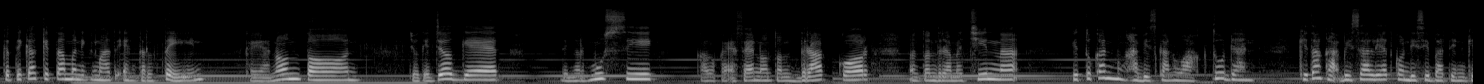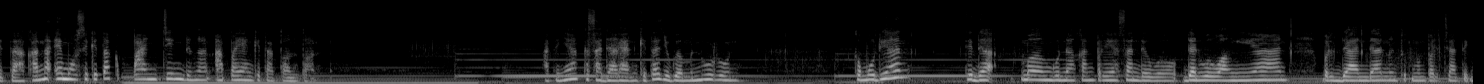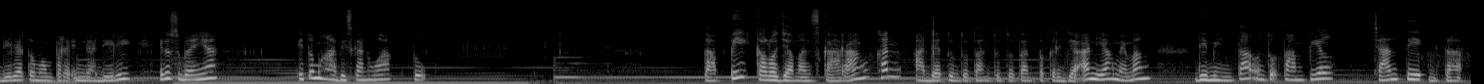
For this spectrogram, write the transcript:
Ketika kita menikmati entertain, kayak nonton, joget-joget, dengar musik, kalau kayak saya nonton drakor, nonton drama Cina, itu kan menghabiskan waktu dan kita nggak bisa lihat kondisi batin kita karena emosi kita kepancing dengan apa yang kita tonton. Artinya kesadaran kita juga menurun. Kemudian tidak menggunakan perhiasan dan wewangian, berdandan untuk mempercantik diri atau memperindah diri, itu sebenarnya itu menghabiskan waktu tapi kalau zaman sekarang kan ada tuntutan-tuntutan pekerjaan yang memang diminta untuk tampil cantik,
